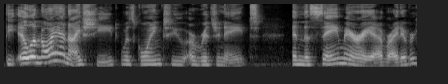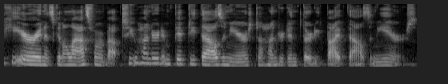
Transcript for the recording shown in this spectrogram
The Illinoisan ice sheet was going to originate in the same area right over here and it's going to last from about 250,000 years to 135,000 years.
